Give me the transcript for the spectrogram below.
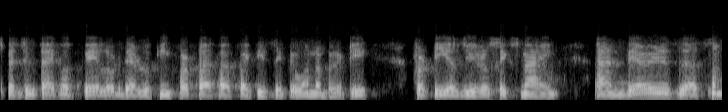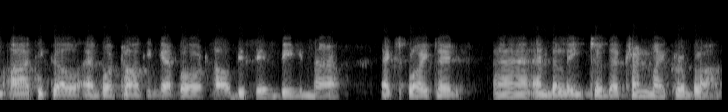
specific type of payload, they're looking for 555 TCP vulnerability for TR069. And there is some article about talking about how this is being exploited and the link to the Trend Micro blog.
